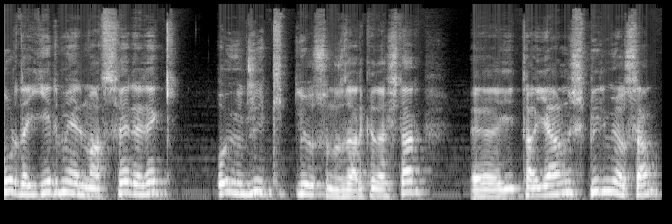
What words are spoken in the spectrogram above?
Burada 20 elmas vererek oyuncuyu kilitliyorsunuz arkadaşlar. E, ta- yanlış bilmiyorsam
